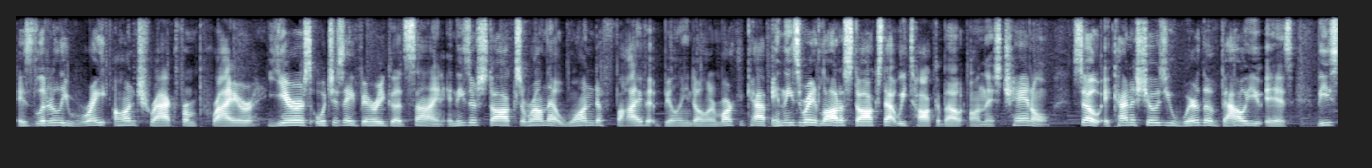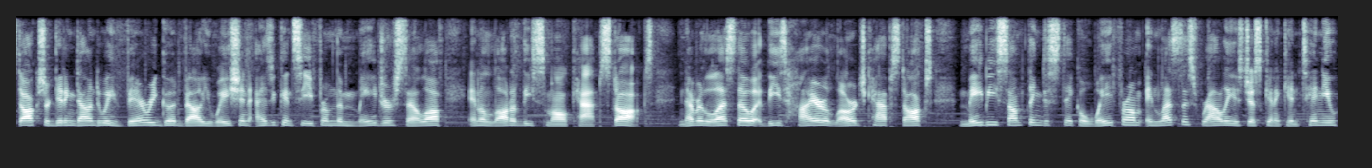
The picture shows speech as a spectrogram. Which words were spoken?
is literally right on track from prior years, which is a very good sign. And these are stocks around that 1 to 5 billion dollar market cap. And these are a lot of stocks that we talk about on this channel. So it kind of shows you where the value is. These stocks are getting down to a very good valuation as you can see from the major sell-off in a lot of these small cap stocks. Nevertheless, though, these higher large cap stocks may be something to stick away from unless this rally is just going to continue,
